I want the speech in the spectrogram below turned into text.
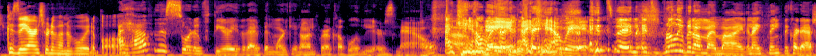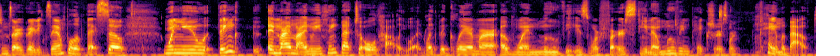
because they are sort of unavoidable. I have this sort of theory that I've been working on for a couple of years now. I Um, can't wait. I can't wait. It's been it's really been on my mind and I think the Kardashians are a great example of this. So when you think in my mind when you think back to old Hollywood, like the glamour of when movies were first, you know, moving pictures were came about.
